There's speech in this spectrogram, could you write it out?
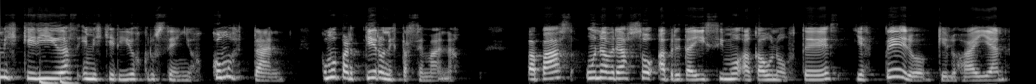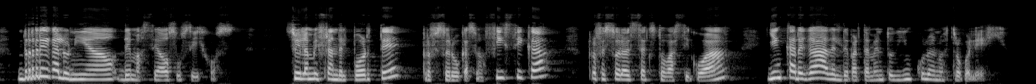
mis queridas y mis queridos cruceños, ¿cómo están? ¿Cómo partieron esta semana? Papás, un abrazo apretadísimo a cada uno de ustedes y espero que los hayan regaloneado demasiado sus hijos. Soy la Mifran del Porte, profesora de Educación Física, profesora del Sexto Básico A y encargada del Departamento Vínculo de nuestro colegio.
